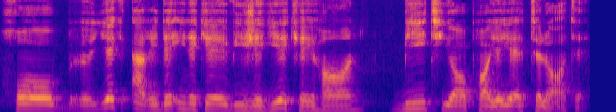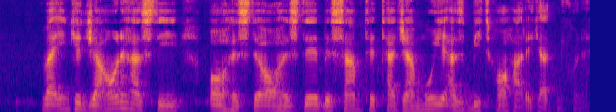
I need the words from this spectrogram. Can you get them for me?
خب یک عقیده اینه که ویژگی کیهان بیت یا پایه اطلاعاته و اینکه جهان هستی آهسته آهسته به سمت تجمعی از بیت ها حرکت می‌کنه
